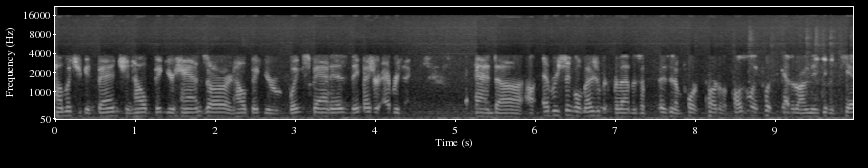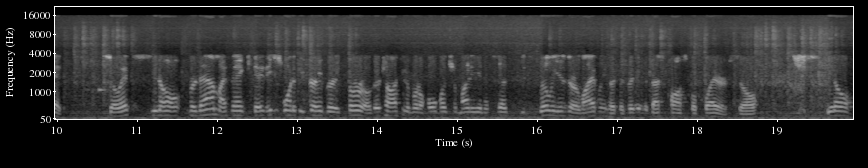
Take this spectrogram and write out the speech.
how much you can bench and how big your hands are and how big your wingspan is. They measure everything. And uh, every single measurement for them is, a, is an important part of the puzzle they put together on any given kid. So it's, you know, for them, I think they, they just want to be very, very thorough. They're talking about a whole bunch of money, and it's, it really is their livelihood to bring in the best possible players. So, you know,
